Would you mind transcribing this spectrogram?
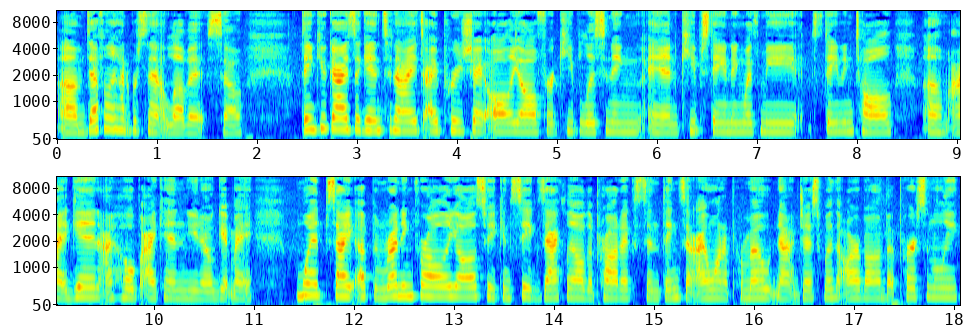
Um, definitely hundred percent. love it. So, thank you guys again tonight. I appreciate all y'all for keep listening and keep standing with me, standing tall. Um, I again, I hope I can you know get my website up and running for all of y'all so you can see exactly all the products and things that I want to promote, not just with Arbonne, but personally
